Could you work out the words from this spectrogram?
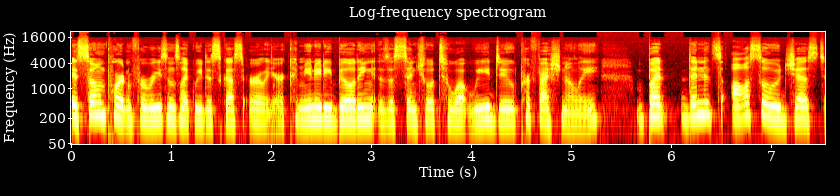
It's so important for reasons like we discussed earlier. Community building is essential to what we do professionally, but then it's also just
